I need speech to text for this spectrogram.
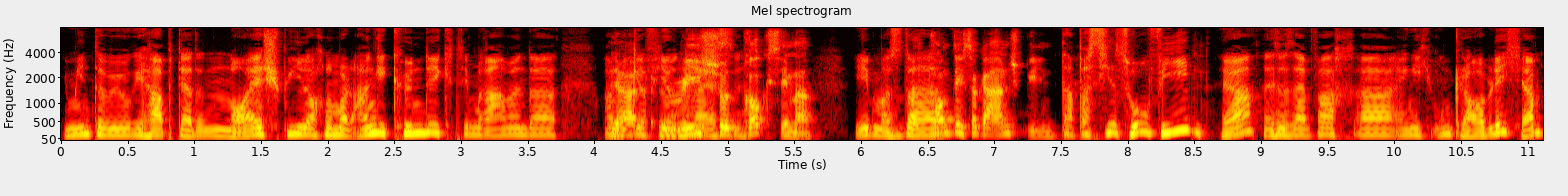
im Interview gehabt. Der hat ein neues Spiel auch nochmal angekündigt im Rahmen der Amiga ja, 34. Reshoot Proxima. Eben, also da das konnte ich sogar anspielen. Da passiert so viel, ja. Es ist einfach äh, eigentlich unglaublich, ja.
